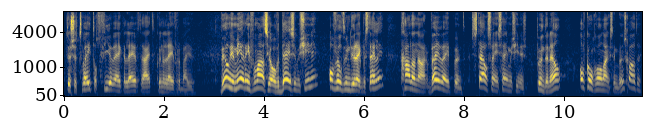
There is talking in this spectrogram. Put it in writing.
tussen 2 tot 4 weken leeftijd kunnen leveren bij u. Wil je meer informatie over deze machine of wilt u hem direct bestellen? Ga dan naar www.stijlcncmachines.nl of kom gewoon langs in Bunschoten.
